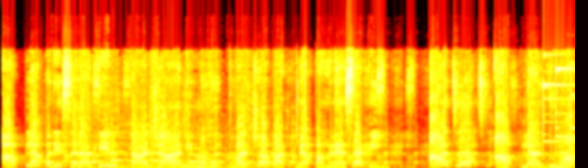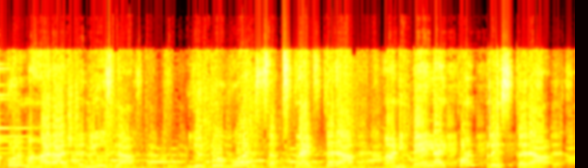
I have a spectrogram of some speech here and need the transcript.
आपल्या परिसरातील ताज्या आणि महत्त्वाच्या बातम्या पाहण्यासाठी आजच आपल्या धुमाकूळ महाराष्ट्र न्यूजला यूट्यूबवर सबस्क्राईब करा आणि बेल आयकॉन प्रेस करा.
